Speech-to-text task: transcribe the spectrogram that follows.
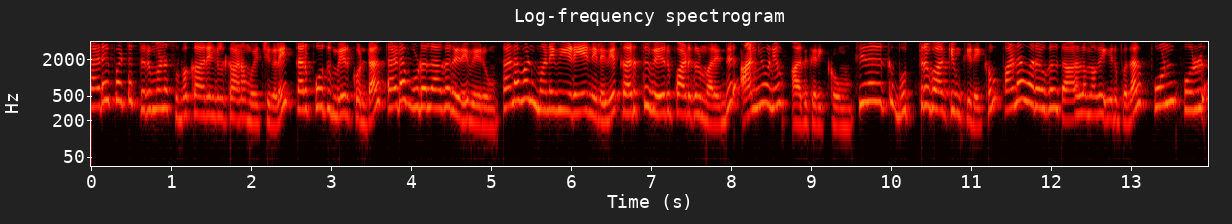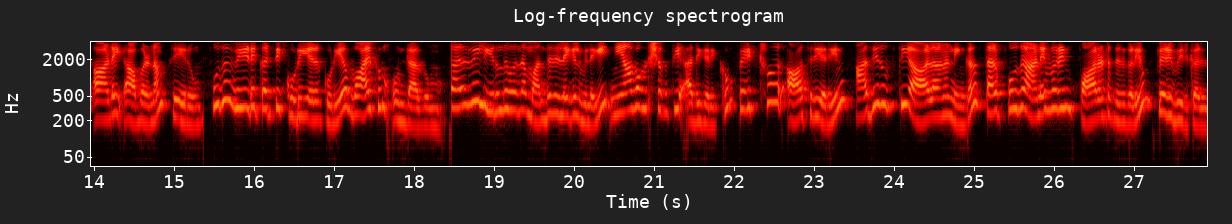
தடைப்பட்ட திருமண சுபகாரியங்களுக்கான முயற்சிகளை தற்போது மேற்கொண்டால் தடமுடலாக நிறைவேறும். கணவன் மனைவியிடையே நிலவிய கருத்து வேறுபாடுகள் மறைந்து அந்யோன்யம் அதிகரிக்கும். சிலருக்கு புத்திர பாக்கியம் கிடைக்கும். பண வரவுகள் தாராளமாக இருப்பதால் பொன் பொருள் ஆடை ஆபரணம் சேரும். புது வீடு கட்டி குடியேறக்கூடிய வாய்ப்பும் உண்டாகும். கல்வியில் இருந்து வந்த மந்த நிலைகள் விலகி ஞாபக சக்தி அதிகரிக்கும். பெற்றோர் ஆசிரியரின் அதிருப்தி ஆளான நீங்கள் தற்போது அனைவரின் பாராட்டுதல்களையும் பெறுவீர்கள்.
